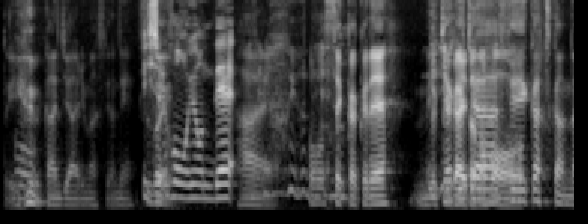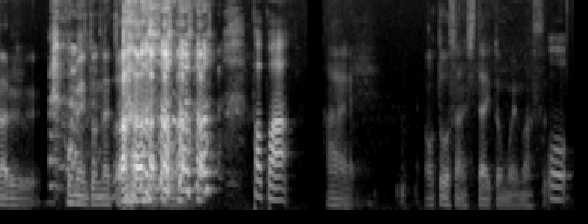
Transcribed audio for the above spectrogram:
という感じはありますよね。一緒に本を読んで、はい、おせっかくねめちゃくちゃ生活感のあるコメントになっちゃいましたけ パパ。ど、はい、お父さんしたいと思います。を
